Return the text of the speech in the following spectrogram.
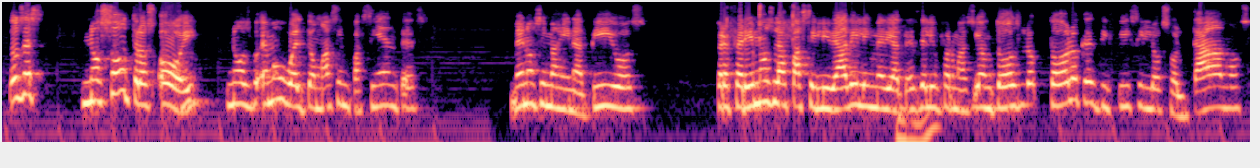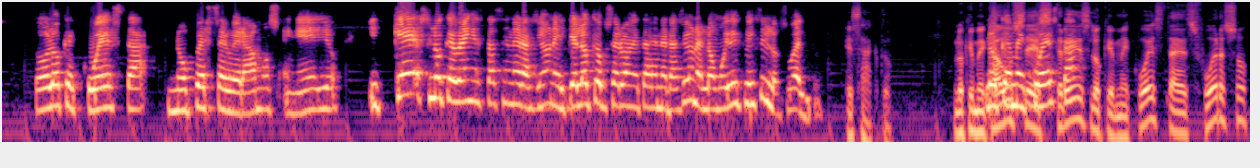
Entonces, nosotros hoy nos hemos vuelto más impacientes, menos imaginativos, preferimos la facilidad y la inmediatez de la información, todo lo, todo lo que es difícil lo soltamos, todo lo que cuesta no perseveramos en ello. ¿Y qué es lo que ven estas generaciones y qué es lo que observan estas generaciones? Lo muy difícil lo suelto. Exacto. Lo que me causa estrés, lo que me cuesta esfuerzo.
